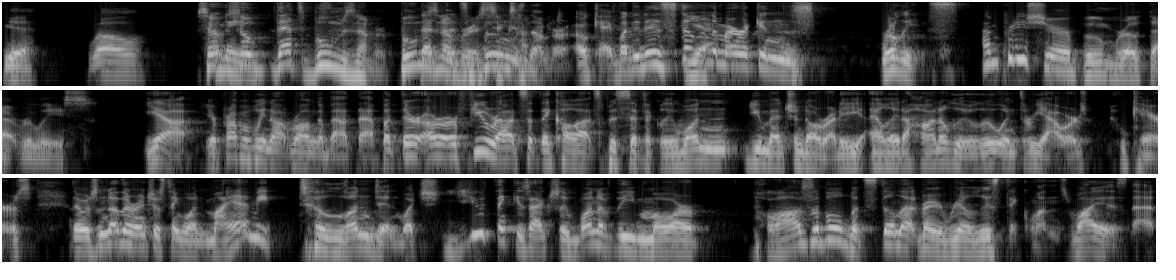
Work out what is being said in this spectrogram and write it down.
Yeah. Well, so I mean, so that's Boom's number. Boom's that, number is Boom's 600. number. Okay, but it is still yeah. an American's release. I'm pretty sure Boom wrote that release. Yeah, you're probably not wrong about that. But there are a few routes that they call out specifically. One you mentioned already, LA to Honolulu in three hours. Who cares? There was another interesting one, Miami to London, which you think is actually one of the more plausible, but still not very realistic ones. Why is that?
